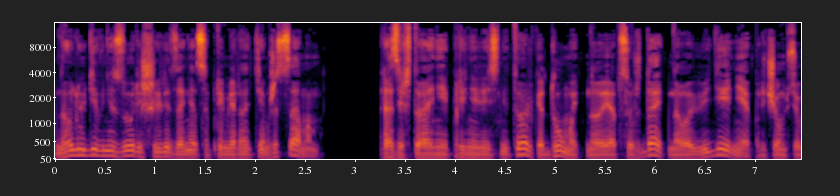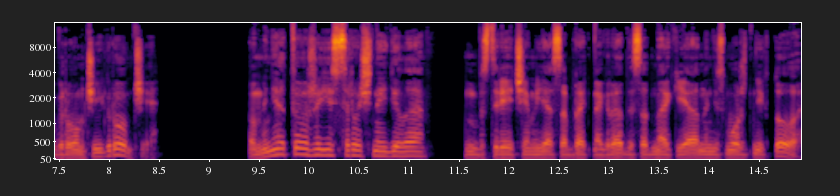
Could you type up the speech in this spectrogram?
но люди внизу решили заняться примерно тем же самым. Разве что они принялись не только думать, но и обсуждать нововведения, причем все громче и громче. У меня тоже есть срочные дела. Быстрее, чем я, собрать награды с дна океана не сможет никто.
